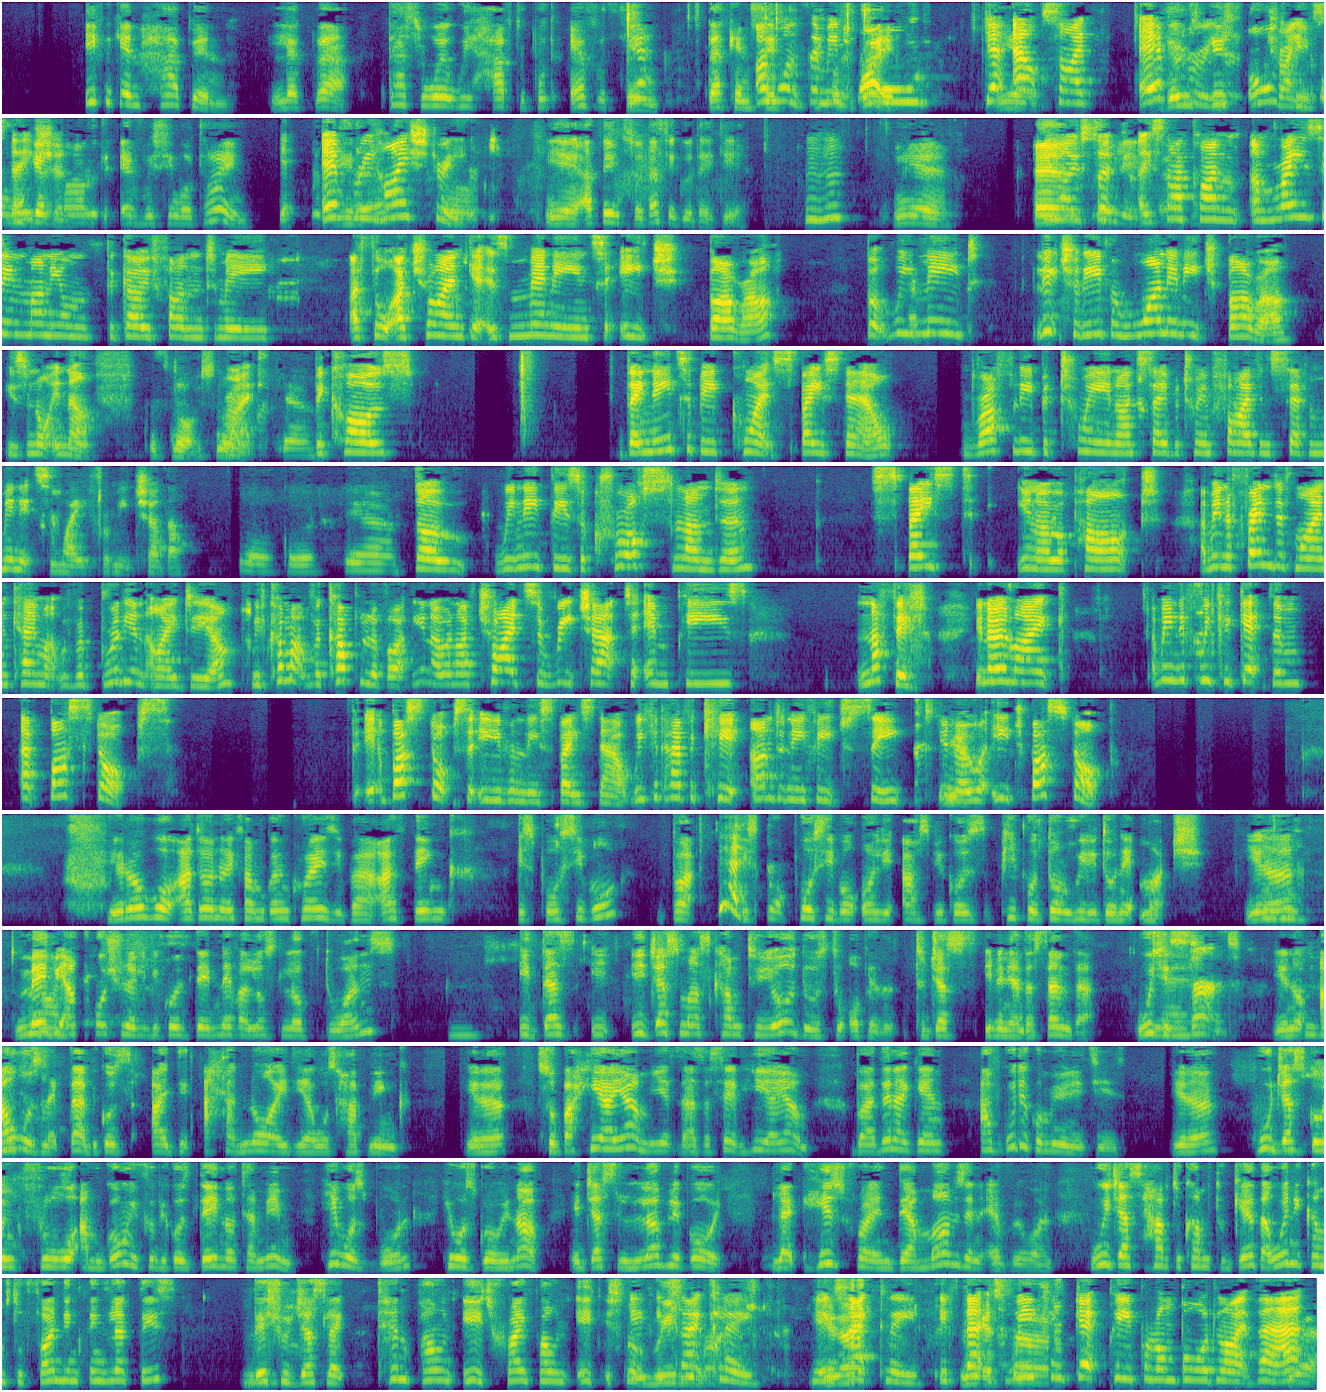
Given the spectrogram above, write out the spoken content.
if it can happen like that, that's where we have to put everything that can I want them in lives. all, get Yeah. outside every train people who get station, every single time, yeah, you every know? high street. So, yeah, I think so. That's a good idea. hmm Yeah. You know, so really, it's uh, like I'm I'm raising money on the GoFundMe. I thought I'd try and get as many into each borough, but we need literally even one in each borough is not enough it's not, it's not. Right. Yeah. because they need to be quite spaced out, roughly between I'd say between five and seven minutes away from each other. Oh, good. Yeah. So we need these across London, spaced, you know, apart. I mean, a friend of mine came up with a brilliant idea. We've come up with a couple of, uh, you know, and I've tried to reach out to MPs. Nothing, you know, like, I mean, if we could get them at bus stops, bus stops are evenly spaced out. We could have a kit underneath each seat, you Yeah. know, at each bus stop. You know what? I don't know if I'm going crazy, but I think it's possible. But Yeah. it's not possible only us because people don't really donate much. You know, Mhm. maybe unfortunately because they never lost loved ones. Mm. It does. It, it just must come to your doors to open to just even understand that, which is sad. You know, I Mhm. was like that because I did. I had no idea what's happening. You know, so but here I am. Yes, as I said, here I am. But then again, I've got a community. You know, who just going through what I'm going through because they know Tamim. He was born, he was growing up, a just lovely boy. Like his friend, their moms and everyone. We just have to come together. When it comes to funding things like this, they Mhm. should just like ten pound each, five pound each. It's not really exactly. much. You know? Exactly. If Yeah, that if we can get people on board like that, Yeah.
